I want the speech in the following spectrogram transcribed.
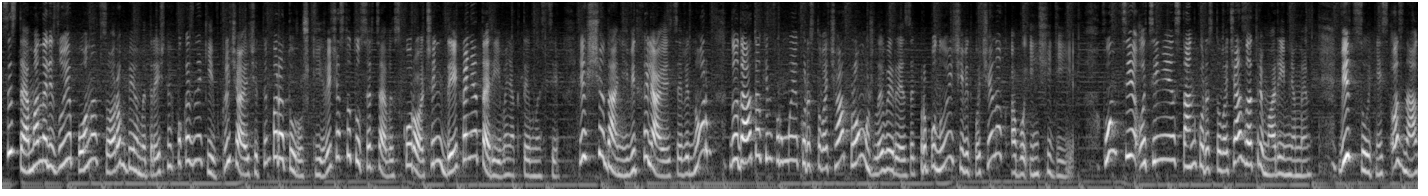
Система аналізує понад 40 біометричних показників, включаючи температуру шкіри, частоту серцевих скорочень, дихання та рівень активності. Якщо дані відхиляються від норм, додаток інформує користувача про можливий ризик, пропонуючи відпочинок або інші дії. Функція оцінює стан користувача за трьома рівнями. Відсутність ознак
